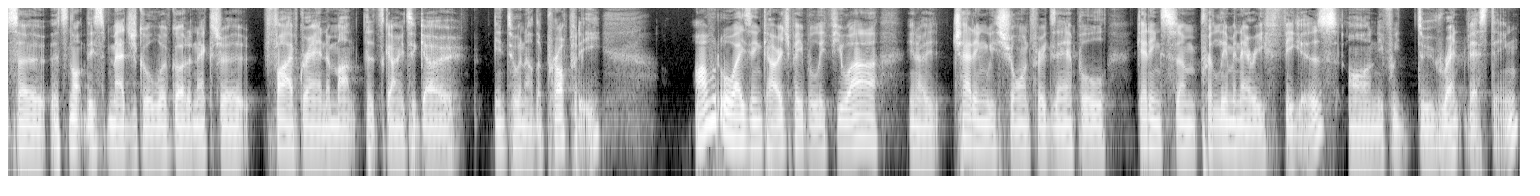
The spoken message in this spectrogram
So it's not this magical, we've got an extra five grand a month that's going to go into another property. I would always encourage people if you are, you know, chatting with Sean, for example, getting some preliminary figures on if we do rent vesting,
